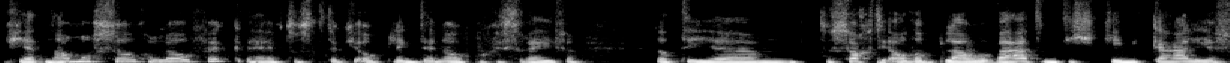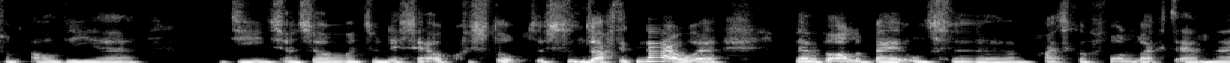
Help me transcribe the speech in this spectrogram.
Vietnam of zo, geloof ik. Hij heeft er een stukje op LinkedIn over geschreven. Dat hij, um, toen zag hij al dat blauwe water met die chemicaliën van al die uh, jeans en zo. En toen is hij ook gestopt. Dus toen dacht ik, nou, uh, we hebben allebei ons uh, hart gevolgd. En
